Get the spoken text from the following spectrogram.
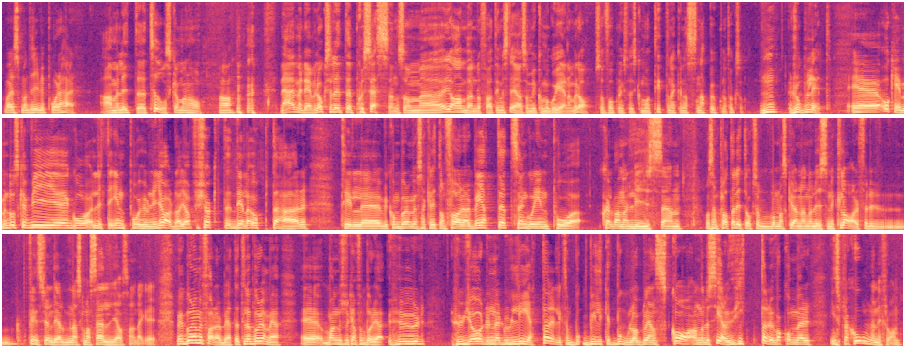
vad är det som har drivit på det här? Ja, men lite tur ska man ha. Ja. Nej, men det är väl också lite processen som eh, jag använder för att investera som vi kommer gå igenom idag. Så förhoppningsvis kommer tittarna kunna snappa upp nåt också. Mm, roligt. Eh, Okej, okay, men då ska vi gå lite in på hur ni gör. Då. Jag har försökt dela upp det här till... Eh, vi kommer börja med att snacka lite om förarbetet, sen gå in på själva analysen och sen prata lite också om vad man ska göra när analysen är klar. För Det finns ju en del när ska man sälja och sådana grejer. Men vi börjar med förarbetet. Till att börja med, eh, Magnus, du kan få börja. Hur, hur gör du när du letar liksom, vilket bolag du än ska analysera? Hur hittar du? Var kommer inspirationen ifrån?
